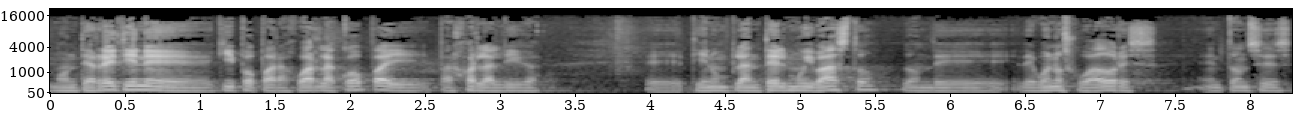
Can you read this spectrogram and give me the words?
Monterrey tiene equipo para jugar la Copa y para jugar la Liga. Eh, tiene un plantel muy vasto donde de buenos jugadores. Entonces,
